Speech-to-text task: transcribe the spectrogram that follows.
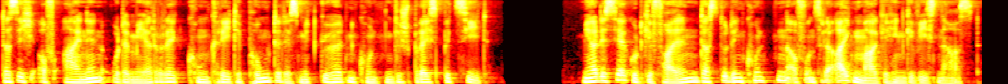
das sich auf einen oder mehrere konkrete Punkte des mitgehörten Kundengesprächs bezieht. Mir hat es sehr gut gefallen, dass du den Kunden auf unsere Eigenmarke hingewiesen hast.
